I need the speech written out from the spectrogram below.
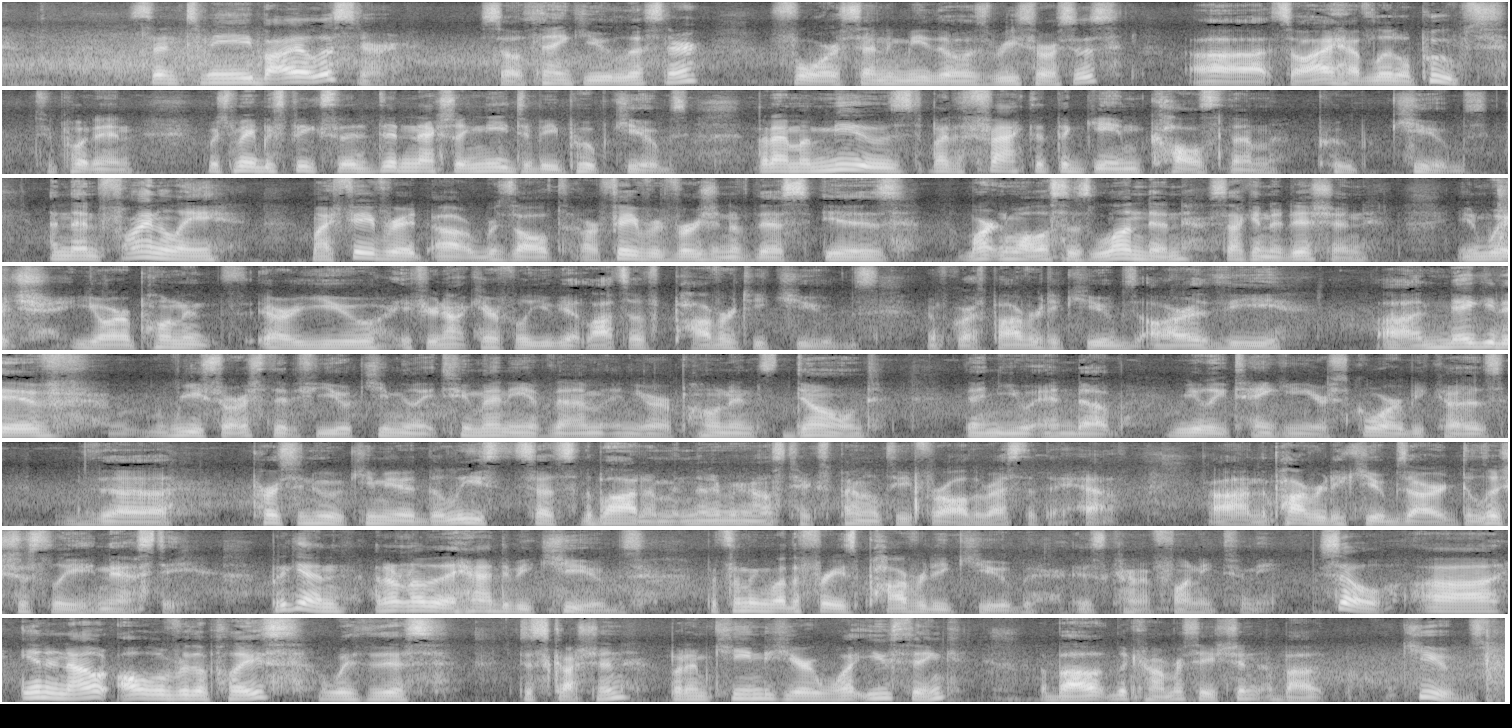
sent to me by a listener. So, thank you, listener, for sending me those resources. Uh, so, I have little poops to put in, which maybe speaks that it didn't actually need to be poop cubes. But I'm amused by the fact that the game calls them poop cubes. And then finally, my favorite uh, result or favorite version of this is Martin Wallace's London, second edition, in which your opponents or you, if you're not careful, you get lots of poverty cubes. And of course, poverty cubes are the uh, negative resource that if you accumulate too many of them and your opponents don't, then you end up really tanking your score because the person who accumulated the least sets the bottom and then everyone else takes penalty for all the rest that they have. Uh, and the poverty cubes are deliciously nasty. But again, I don't know that they had to be cubes, but something about the phrase poverty cube is kind of funny to me. So, uh, in and out all over the place with this discussion, but I'm keen to hear what you think about the conversation about cubes.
